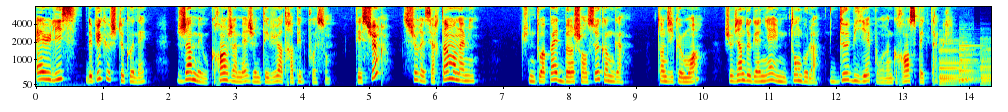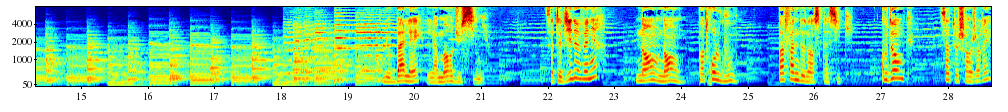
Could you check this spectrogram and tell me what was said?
Hé Ulysse, depuis que je te connais, jamais au grand jamais je ne t'ai vu attraper de poisson. T'es sûr? Sûr et certain, mon ami. Tu ne dois pas être bien chanceux comme gars. Tandis que moi, je viens de gagner une tombola, deux billets pour un grand spectacle. Le ballet La mort du cygne. Ça te dit de venir? Non, non, pas trop le goût. Pas fan de danse classique. Coup donc, ça te changerait?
